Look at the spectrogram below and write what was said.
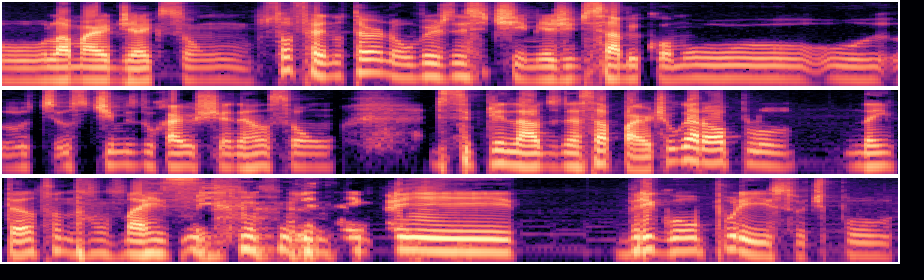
o Lamar Jackson sofrendo turnovers nesse time. E a gente sabe como o, o, os times do Kyle Shanahan são disciplinados nessa parte. O Garoppolo nem tanto, não, mas ele sempre brigou por isso, tipo,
